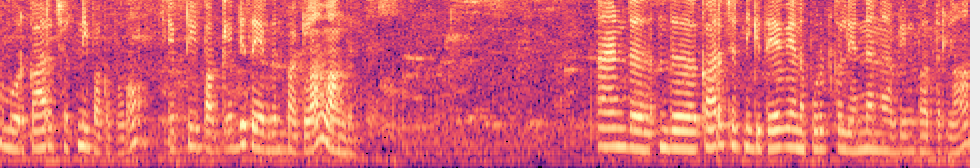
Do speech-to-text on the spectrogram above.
நம்ம ஒரு கார சட்னி பார்க்க போகிறோம் எப்படி பார்க்க எப்படி செய்கிறதுன்னு பார்க்கலாம். வாங்க. அண்டு இந்த கார சட்னிக்கு தேவையான பொருட்கள் என்னென்ன அப்படின்னு பார்த்துடலாம்.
